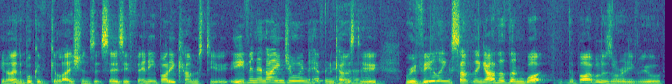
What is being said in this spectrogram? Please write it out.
You know, in the book of Galatians, it says, if anybody comes to you, even an angel in heaven comes to you, revealing something other than what the Bible has already revealed,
